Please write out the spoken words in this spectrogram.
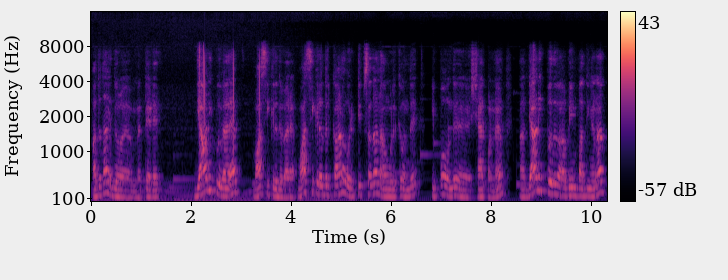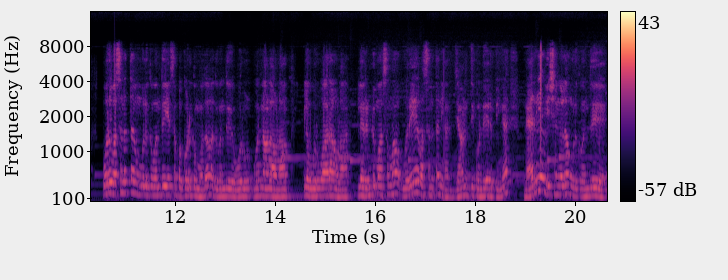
அதுதான் இது மெத்தேடு தியானிப்பு வேற வாசிக்கிறது வேற. வாசிக்கிறதுக்கான ஒரு டிப்ஸை தான் நான் உங்களுக்கு வந்து இப்போ வந்து ஷேர் பண்ணேன். தியானிப்பது அப்படின்னு பார்த்தீங்கன்னா ஒரு வசனத்தை உங்களுக்கு வந்து ஏசப்பா கொடுக்கும் போதோ அது வந்து ஒரு ஒரு நாள் ஆகலாம் இல்லை ஒரு வாரம் ஆகலாம் இல்லை ரெண்டு மாசமா ஒரே வசனத்தை நீங்க தியானித்து கொண்டே இருப்பீங்க. நிறைய விஷயங்களை உங்களுக்கு வந்து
